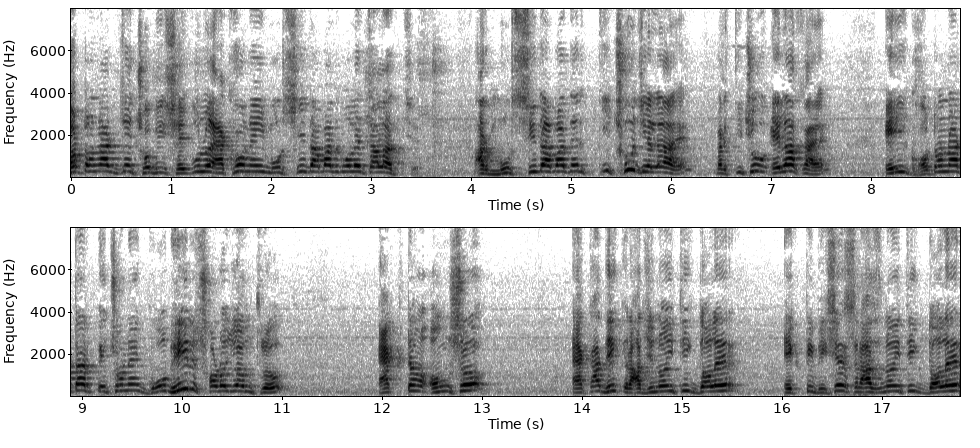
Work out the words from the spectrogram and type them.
ঘটনার যে ছবি, সেগুলো এখন এই মুর্শিদাবাদ বলে চালাচ্ছে। আর মুর্শিদাবাদের কিছু জেলায় মানে কিছু এলাকায় এই ঘটনাটার পেছনে গভীর ষড়যন্ত্র। একটা অংশ একাধিক রাজনৈতিক দলের, একটি বিশেষ রাজনৈতিক দলের,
